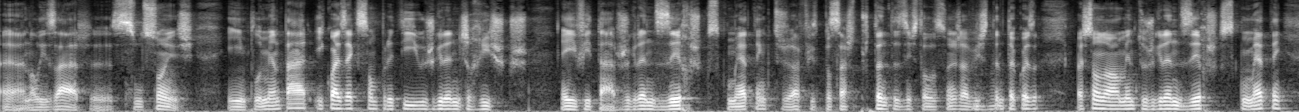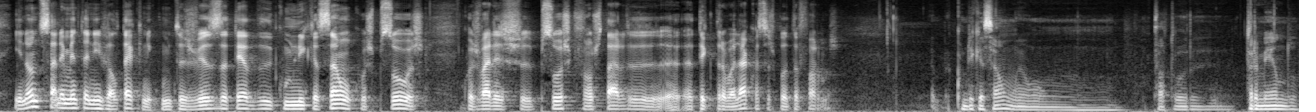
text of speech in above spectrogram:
a analisar uh, soluções e implementar e quais é que são para ti os grandes riscos a evitar, os grandes erros que se cometem, que tu já passaste por tantas instalações, já viste uhum. tanta coisa, quais são normalmente os grandes erros que se cometem e não necessariamente a nível técnico, muitas vezes até de comunicação com as pessoas, com as várias eh, pessoas que vão estar eh, a, a ter que trabalhar com essas plataformas. A comunicação é um fator eh, tremendo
